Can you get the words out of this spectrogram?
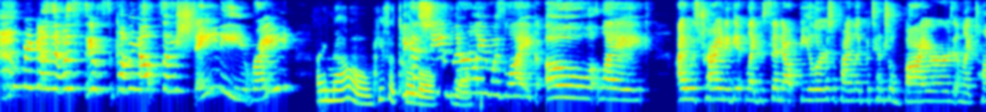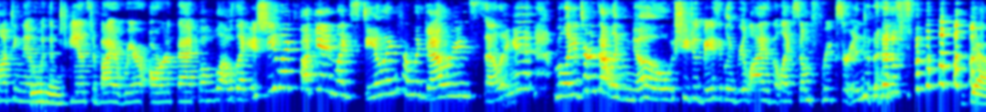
because it was it was coming out so right? I know he's a total. Because she yeah. literally was like, "Oh, like." I was trying to get like send out feelers to find like potential buyers and like taunting them with the Mhm. chance to buy a rare artifact. Blah blah blah. I was like, is she like fucking like stealing from the gallery and selling it? But like it turns out like no, she just basically realized that like some freaks are into this. yeah,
